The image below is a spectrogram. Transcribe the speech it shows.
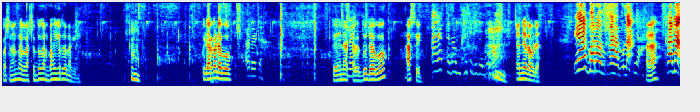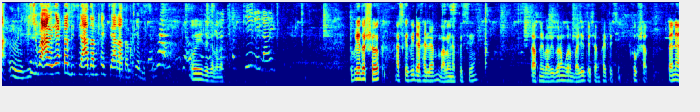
পয়সা না থাকলে লাস্টের দোকান বাহি করে দে নাকি পিঠার কটা দেবো আর এটা তো এই না একটা দুই দেবো আছে এ নিয়ে যাব রে এ গরম খাব না হ্যাঁ? খানা? কিছু একটা দিছি আদান খাইছি আর আদান খেয়ে দিছি। ওই গেল তো প্রিয় দর্শক আজকে পিঠা খাইলাম ভালোই লাগতেছে। তা আপনার ভাবি গরম গরম ভাজি দিতেছি আমি খাইতেছি। খুব স্বাদ তাই না?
